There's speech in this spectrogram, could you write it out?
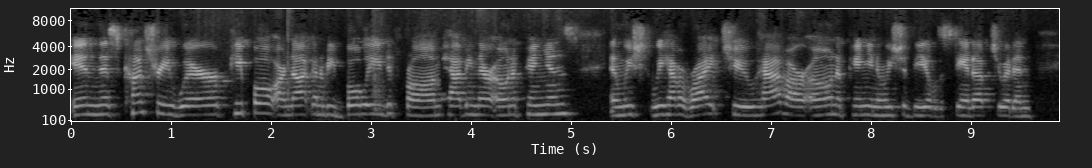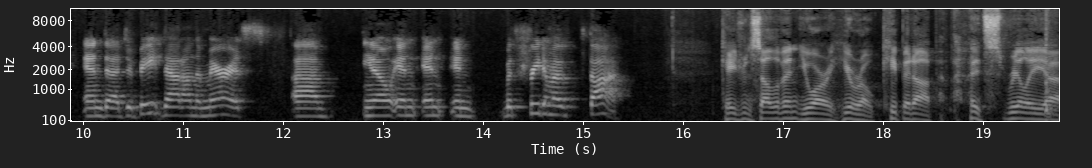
in this country where people are not going to be bullied from having their own opinions and we sh- we have a right to have our own opinion and we should be able to stand up to it and and uh, debate that on the merits um, you know in, in in with freedom of thought Kadrin Sullivan, you are a hero. Keep it up. It's really uh,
